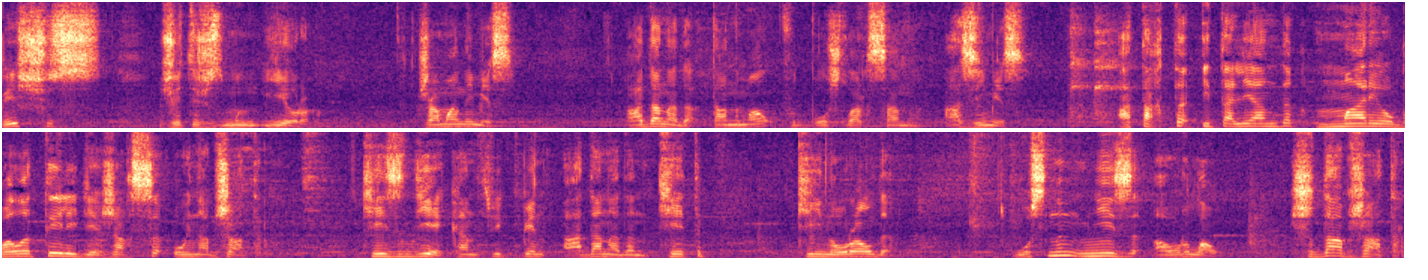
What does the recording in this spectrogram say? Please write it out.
500-700 мың еуро. Жаман емес. Аданада танымал футболшылар саны аз емес. Атақты итальяндық марио балотелли де жақсы ойнап жатыр. Кезінде конфликтпен аданадан кетіп кейін оралды. Осының мінезі ауырлау. Шыдап жатыр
